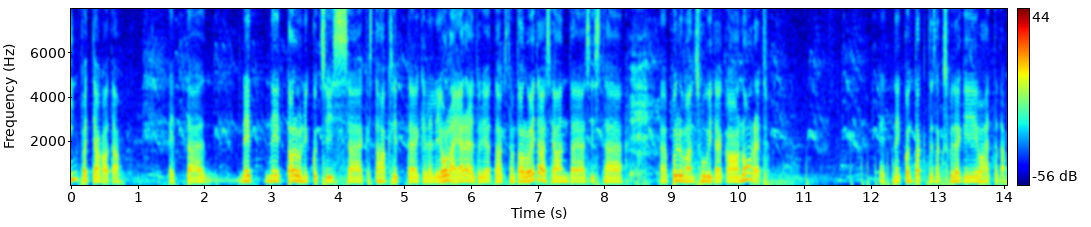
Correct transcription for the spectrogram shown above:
infot jagada. et äh, need, need talunikud siis, äh, kes tahaksid, äh, kellel ei ole järeltulijad, tahaks oma talu edasi anda ja siis äh, põllumajandushuvidega noored. et neid kontakte saaks kuidagi vahetada.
